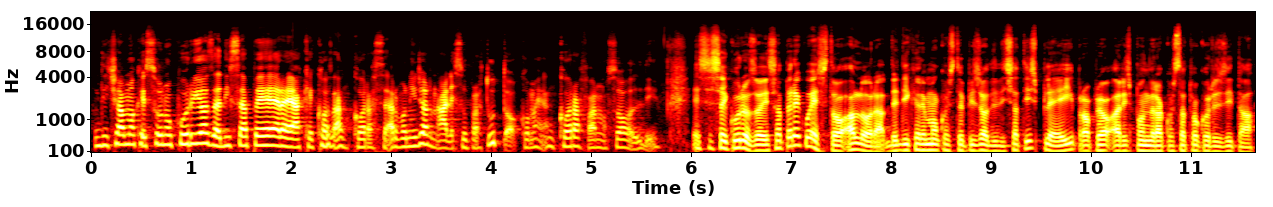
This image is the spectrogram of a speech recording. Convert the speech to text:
diciamo che sono curiosa di sapere a che cosa ancora servono i giornali e soprattutto come ancora fanno soldi. E se sei curioso di sapere questo, allora dedicheremo questo episodio di Satisplay proprio a rispondere a questa tua curiosità.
